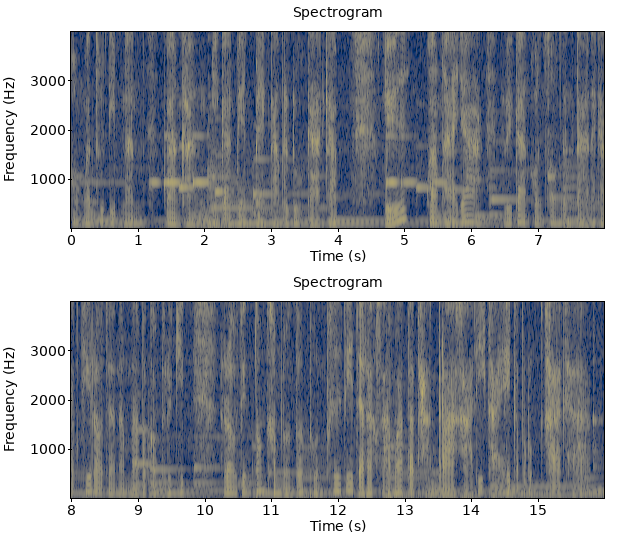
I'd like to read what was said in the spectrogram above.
ของวัตถุดิบนั้น บางครั้งมีการเปลี่ยนแปลงตามฤดูกาลครับ หรือความหายากหรือการขนส่งต่างๆนะครับ ที่เราจะนำมาประกอบธุรกิจ เราจึงต้องคำนวณต้นทุนเพื่อที่จะรักษามาตรฐานราคาที่ขายให้กับลูกค้าครับ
